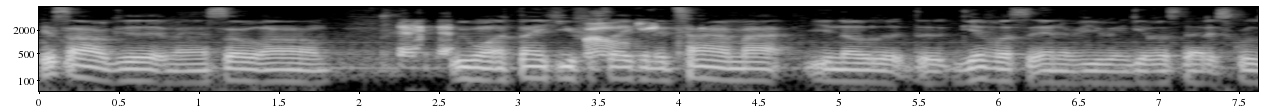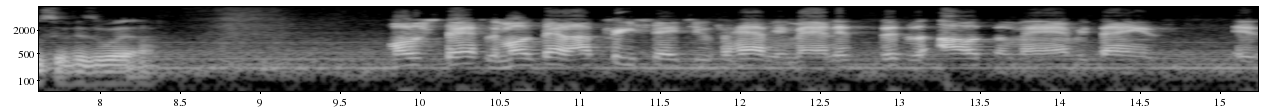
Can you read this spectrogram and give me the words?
it's all good, man. So, um, we want to thank you for taking the time out, you know, to, to give us the interview and give us that exclusive as well. Most definitely, most definitely. I appreciate you for having me, man. This this is awesome, man. Everything is is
